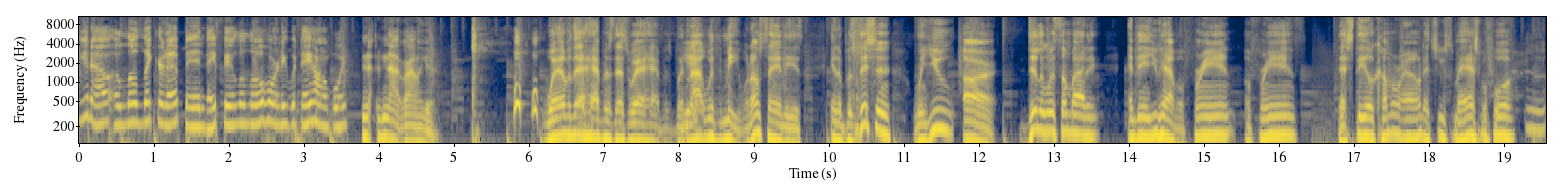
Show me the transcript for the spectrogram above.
you know a little liquored up and they feel a little horny with their homeboy. N- not around here. Wherever that happens, that's where it happens. But Yeah. not with me. What I'm saying is, in a position when you are dealing with somebody, and then you have a friend or friends that still come around that you smashed before. Mm-hmm.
